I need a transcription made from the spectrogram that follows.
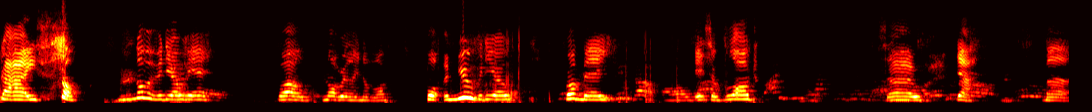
Guys, so another video here. Well, not really another one, but a new video from me. It's a vlog. So yeah, uh,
